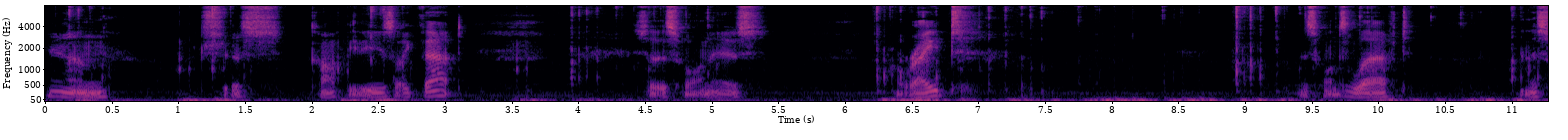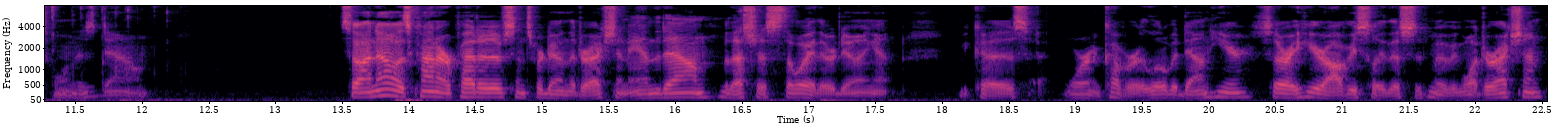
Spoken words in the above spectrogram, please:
And just copy these like that. So this one is right. This one's left. And this one is down. So I know it's kind of repetitive since we're doing the direction and the down, but that's just the way they're doing it because we're going to cover a little bit down here. So right here, obviously, this is moving what direction?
